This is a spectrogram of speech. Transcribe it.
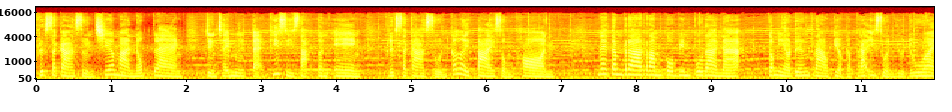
พฤษกาศูนย์เชื่อมานพแปลง จึงใช้มือแตะที่ศีรษะตนเอง พฤษกาศูนย์ก็เลยตายสมพร ในตำรารำโกบินปุราณะ ก็มีเรื่องราวเกี่ยวกับพระอิศวรอยู่ด้วย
